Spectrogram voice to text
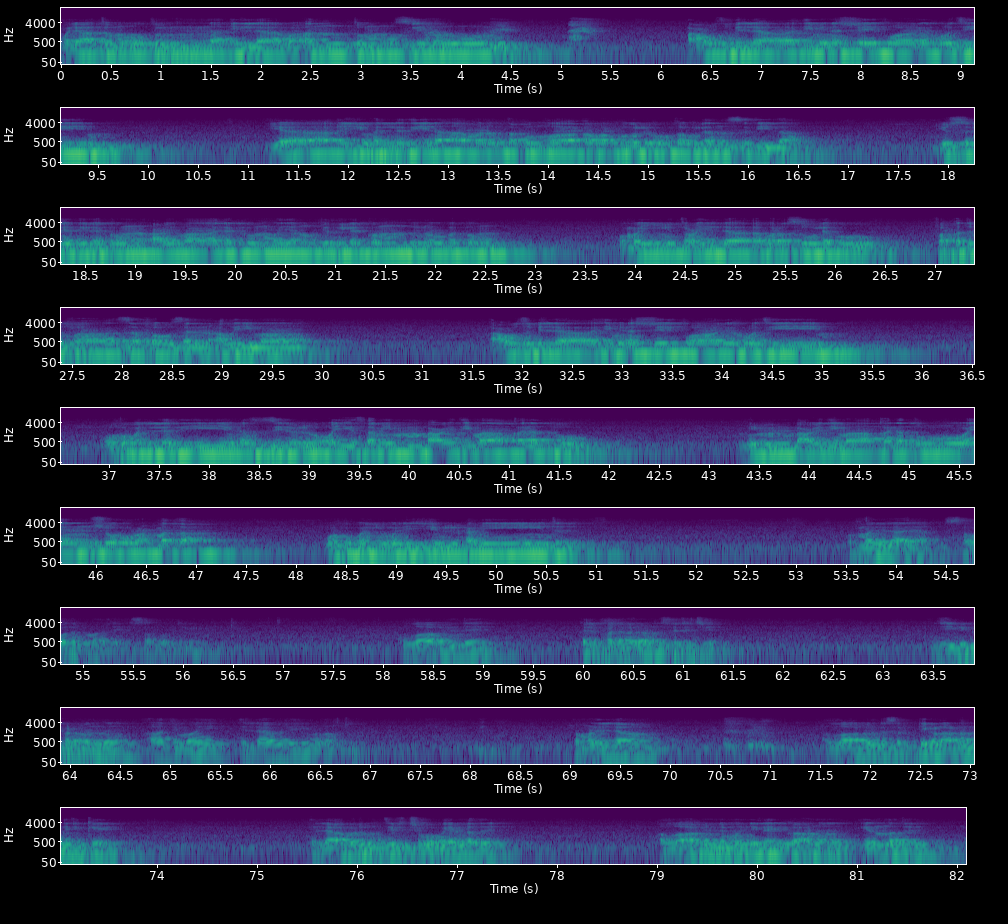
ولا تموتن إلا وأنتم مسلمون. أعوذ بالله من الشيطان الرجيم. يا أيها الذين آمنوا اتقوا الله وقولوا قولا سديدا. يصلح لكم أعمالكم ويغفر لكم ذنوبكم. ومن يطع الله ورسوله فقد فاز فوزا عظيما أعوذ بالله من الشيطان الرجيم وهو الذي ينزل الغيث من بعد ما قنطوا من بعد ما قنطوا وينشر رحمته وهو الولي الحميد ബഹുമാന്യരായ സഹോദരന്മാരെ സഹോദരികളും അള്ളാഹുവിന്റെ കൽപ്പനകൾ അനുസരിച്ച് ജീവിക്കണമെന്ന് ആദ്യമായി എല്ലാവരെയും ഉണർത്തും നമ്മളെല്ലാം അള്ളാഹുവിന്റെ സൃഷ്ടികളാണെന്നിരിക്കെ എല്ലാവരും തിരിച്ചു പോകേണ്ടത് അള്ളാഹുവിന്റെ മുന്നിലേക്കാണ് എന്നത്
